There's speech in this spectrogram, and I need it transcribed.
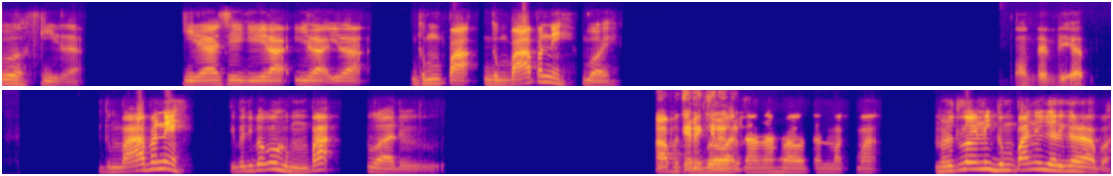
Wah, gila. Gila sih, gila, gila, gila. Gempa, gempa apa nih, boy? Anda lihat. Gempa apa nih? Tiba-tiba kok gempa? Waduh. Apa di kira-kira bawah tuh? tanah lautan magma. Menurut lo ini gempanya gara-gara apa?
